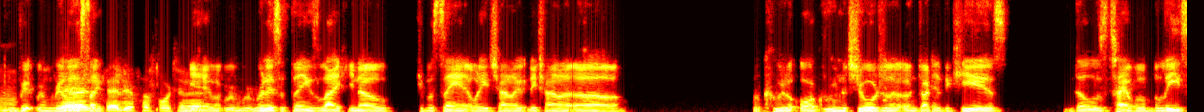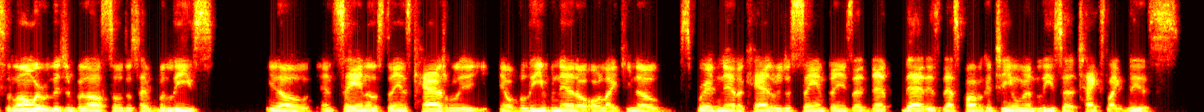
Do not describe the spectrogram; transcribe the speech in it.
when, Mm. when Yeah, really it's like that is unfortunate. yeah, when, when really the things like you know people saying, oh, they trying to they trying to uh recruit or groom the children or indoctrinate the kids. Those type of beliefs, along with religion, but also those type of beliefs you know, and saying those things casually, you know, believing that or, or, like, you know, spreading that or casually just saying things that that that is that's part of a continuum that leads to attacks like this,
